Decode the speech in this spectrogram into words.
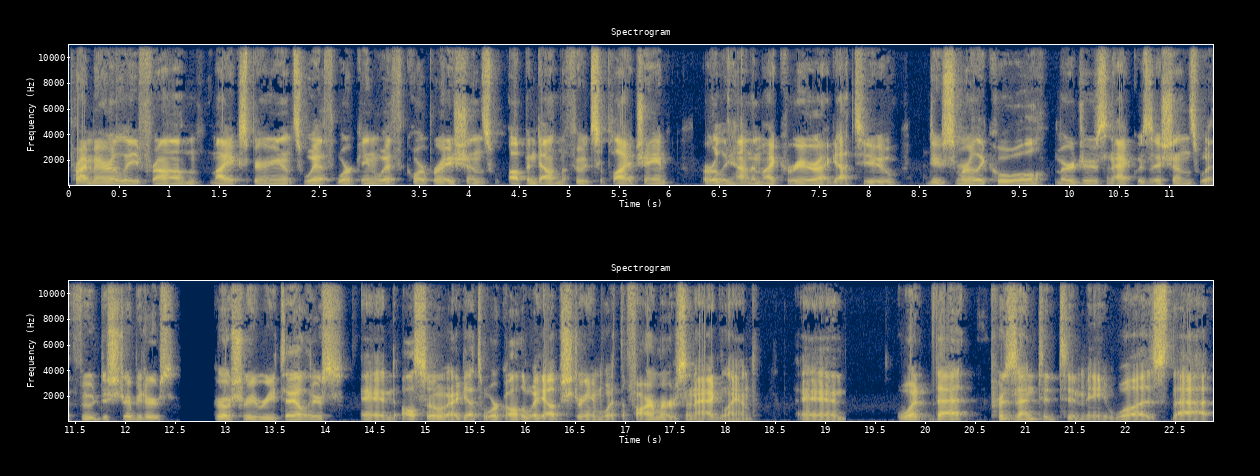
Primarily from my experience with working with corporations up and down the food supply chain. Early on in my career, I got to do some really cool mergers and acquisitions with food distributors, grocery retailers, and also I got to work all the way upstream with the farmers and ag land. And what that presented to me was that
